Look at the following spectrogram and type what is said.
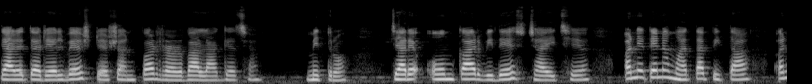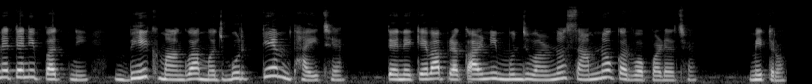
ત્યારે તે રેલવે સ્ટેશન પર રડવા લાગે છે. મિત્રો, જ્યારે ઓમકાર વિદેશ જાય છે અને તેના માતા પિતા અને તેની પત્ની ભીખ માંગવા મજબૂર કેમ થાય છે, તેને કેવા પ્રકારની મૂંઝવણનો સામનો કરવો પડે છે? મિત્રો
